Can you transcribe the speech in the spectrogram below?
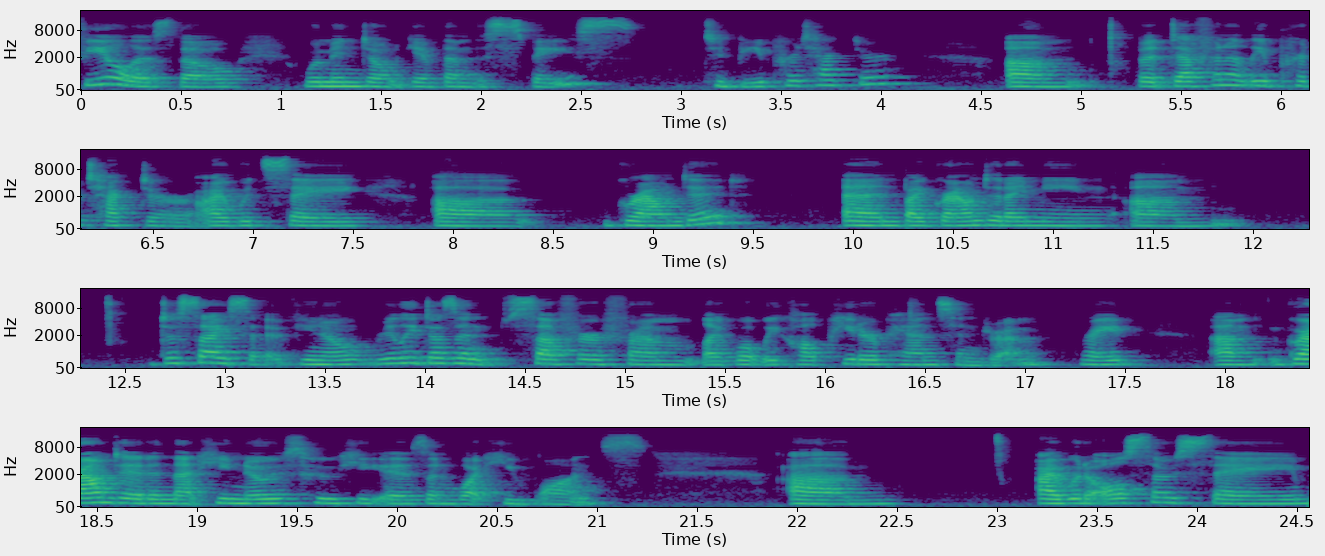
feel as though women don't give them the space to be protector. Um, but definitely protector. I would say uh, grounded, and by grounded I mean um, decisive. You know, really doesn't suffer from like what we call Peter Pan syndrome, right? Um, grounded in that he knows who he is and what he wants. Um, I would also say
